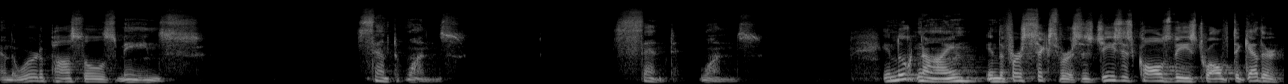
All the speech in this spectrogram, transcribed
And the word apostles means sent ones. Sent ones. In Luke 9, in the first six verses, Jesus calls these 12 together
